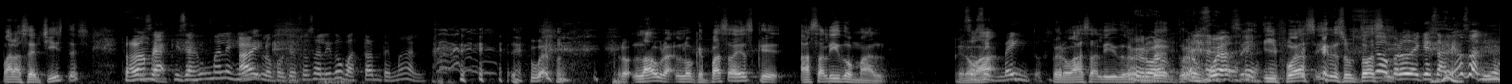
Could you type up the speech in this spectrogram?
para hacer chistes. quizás es un mal ejemplo, porque eso ha salido bastante mal. bueno, pero Laura, lo que pasa es que ha salido mal. Pero Esos inventos. Pero ha salido pero, invento. Pero fue así. Y fue así, resultó así. No, pero de que salió, salió.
